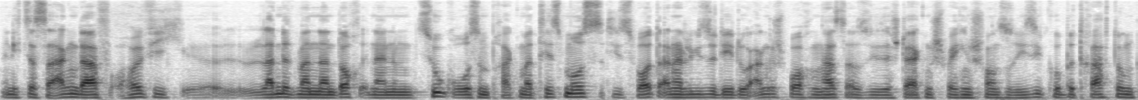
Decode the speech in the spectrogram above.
wenn ich das sagen darf, häufig äh, landet man dann doch in einem zu großen Pragmatismus. Die SWOT-Analyse, die du angesprochen hast, also diese Stärken, Schwächen, Chancen, Risikobetrachtung,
